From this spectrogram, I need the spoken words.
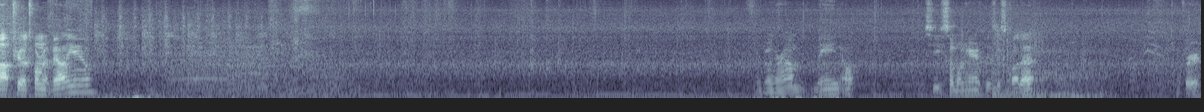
Pop Trail Torment Value. We're going around main. Oh, I see someone here. Who's this Claudette? Over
